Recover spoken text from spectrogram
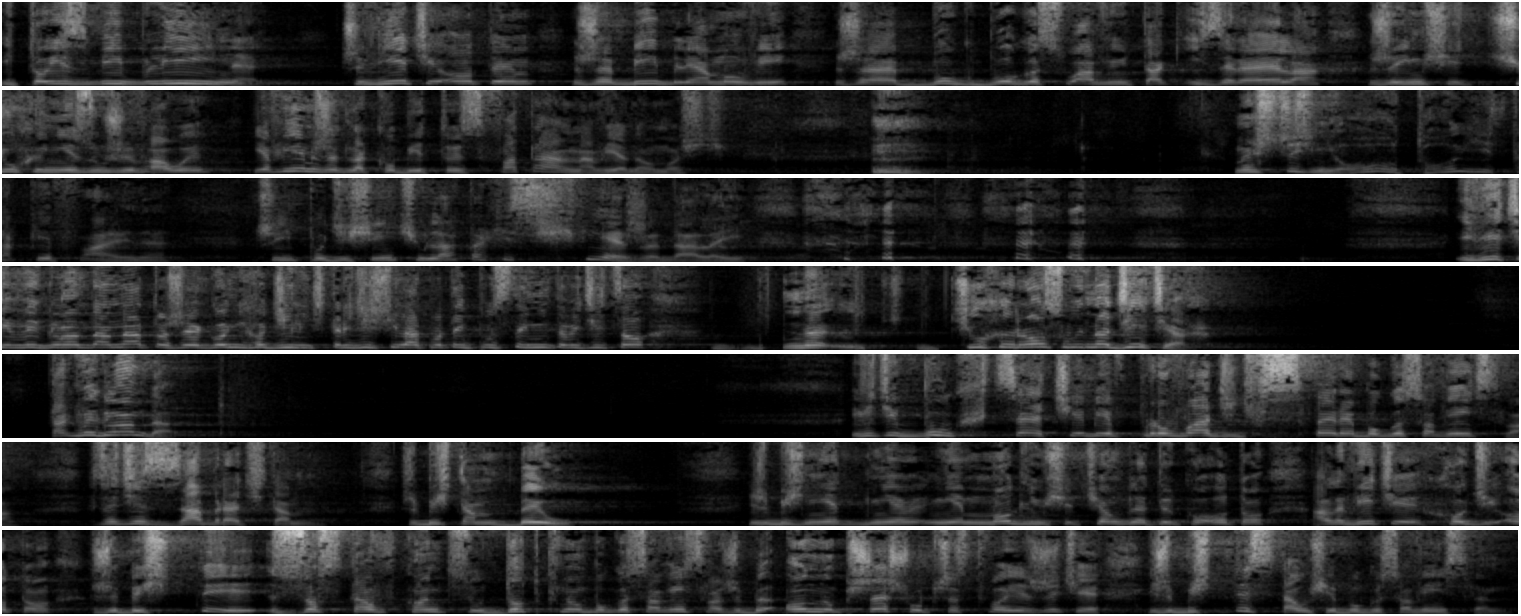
I to jest biblijne. Czy wiecie o tym, że Biblia mówi, że Bóg błogosławił tak Izraela, że im się ciuchy nie zużywały? Ja wiem, że dla kobiet to jest fatalna wiadomość. Mężczyźni, o, to jest takie fajne. Czyli po 10 latach jest świeże dalej. I wiecie, wygląda na to, że jak oni chodzili 40 lat po tej pustyni, to wiecie co? Na, ciuchy rosły na dzieciach. Tak wygląda. I wiecie, Bóg chce Ciebie wprowadzić w sferę błogosławieństwa. Chce Cię zabrać tam, żebyś tam był. Żebyś nie, nie, nie modlił się ciągle tylko o to, ale wiecie, chodzi o to, żebyś Ty został w końcu, dotknął błogosławieństwa, żeby ono przeszło przez Twoje życie i żebyś Ty stał się błogosławieństwem.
